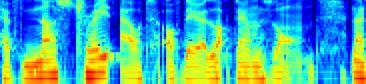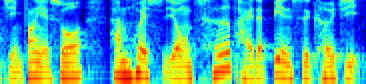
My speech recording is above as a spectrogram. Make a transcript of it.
have not strayed out of their lockdown zone。那警方也说他们会使用车牌的辨识科技。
